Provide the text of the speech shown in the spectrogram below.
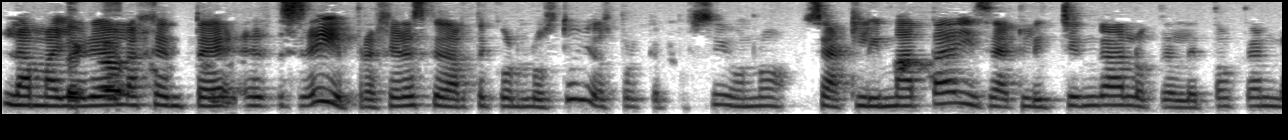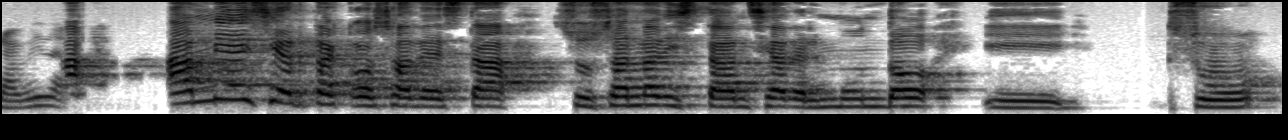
la mayoría de la gente, eh, sí, prefieres quedarte con los tuyos, porque pues sí, uno se aclimata y se aclichinga a lo que le toca en la vida. A mí hay cierta cosa de esta Susana distancia del mundo y su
